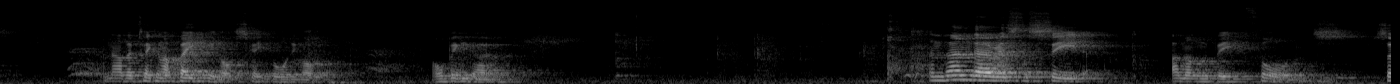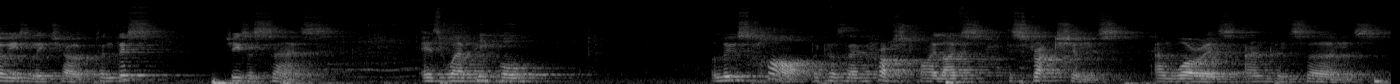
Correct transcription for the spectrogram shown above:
And now they've taken up baking or skateboarding or, or bingo. And then there is the seed among the thorns, so easily choked. And this, Jesus says, is where people lose heart because they're crushed by life's distractions and worries and concerns.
